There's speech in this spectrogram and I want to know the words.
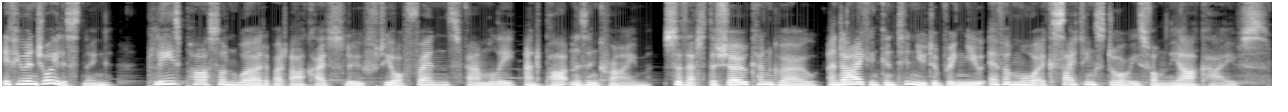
If you enjoy listening, please pass on word about Archive Sleuth to your friends, family, and partners in crime so that the show can grow and I can continue to bring you ever more exciting stories from the archives.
